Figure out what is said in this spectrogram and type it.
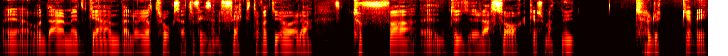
Eh, och därmed gamble. Och jag tror också att det finns en effekt av att göra tuffa, eh, dyra saker som att nu trycker vi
